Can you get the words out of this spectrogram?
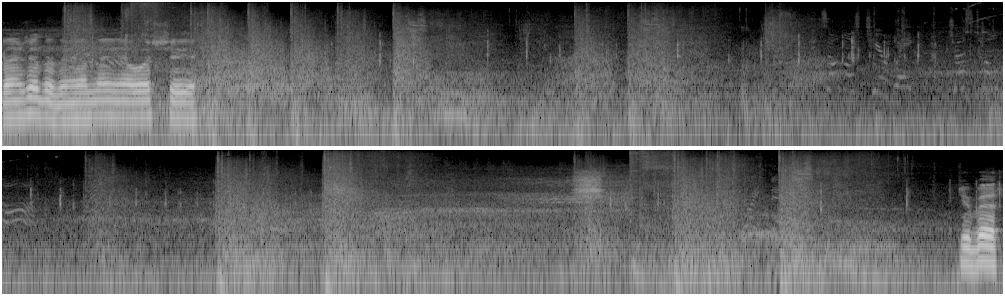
bence de dünyanın en yavaş şeyi. Geber.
